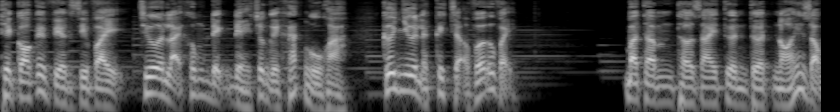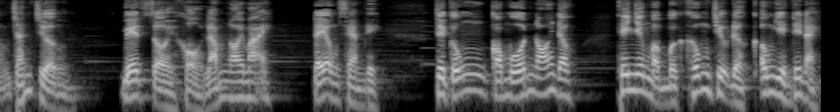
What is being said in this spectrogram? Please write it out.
Thì có cái việc gì vậy? Chưa lại không định để cho người khác ngủ hả? Cứ như là cái chợ vỡ vậy. Bà thầm thở dài thườn thượt nói giọng chán trường. Biết rồi, khổ lắm, nói mãi. Đấy, ông xem đi. Tôi cũng có muốn nói đâu. Thế nhưng mà bực không chịu được, Ông nhìn thế này.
